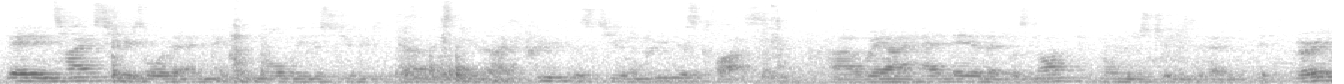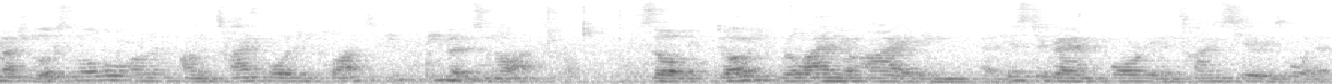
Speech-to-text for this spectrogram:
data in time series order and pick up normally distributed values either. I proved this to you in previous class uh, where I had data that was not normally distributed and it very much looks normal on the, on the time ordered plot, but it's not. So don't rely on your eye in a histogram or in a time series order.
